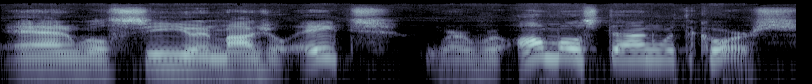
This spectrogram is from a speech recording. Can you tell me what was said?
and we'll see you in Module 8, where we're almost done with the course.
